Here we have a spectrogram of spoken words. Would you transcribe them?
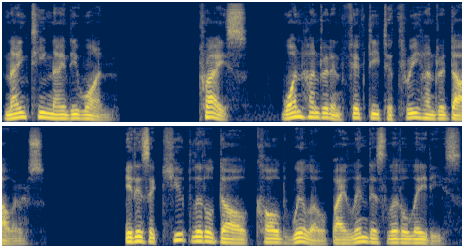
1991. Price, 150 to $300. It is a cute little doll called Willow by Linda's Little Ladies.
